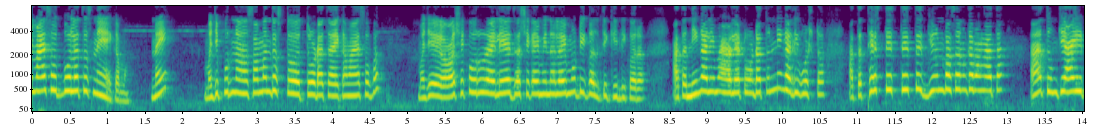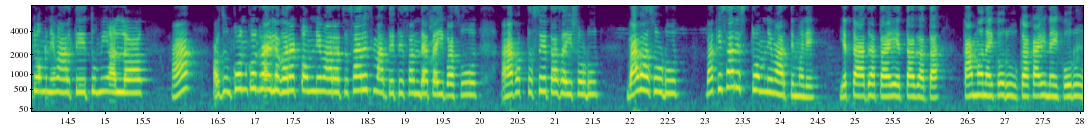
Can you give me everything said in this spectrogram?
निघाली माझ्यासोबत बोलतच नाही आहे का मग? नाही? म्हणजे पूर्ण संबंधच तो तोडाचा आहे का माझ्यासोबत? म्हणजे असे करू राहिले जसे काही मी लय मोठी गलती केली कर आता निघाली माझ्या तोंडातून निघाली गोष्ट. आता तेच तेच तेच तेच घेऊन बसन का मग आता? हां तुमची आई टोमणे मारते तुम्ही अलग. हा? अजून कोण कोण राहिलं घरात टोमणे मारायचं? सारेच मारते ते संध्याताईपासून. हा फक्त शेताचाही सोडून बाबा सोडून. बाकी सारेच टोमणे मारते मले. येता जाता येता जाता. कामं नाही करू का काही नाही करू?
